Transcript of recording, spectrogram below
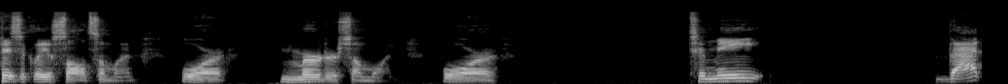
physically assault someone or murder someone or to me that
